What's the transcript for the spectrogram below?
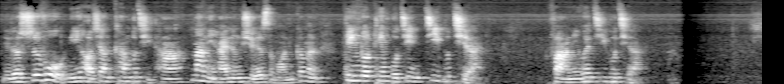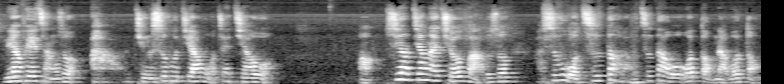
你的师傅，你好像看不起他，那你还能学什么？你根本听都听不进，记不起来，法你会记不起来。你要非常说啊，请师傅教我，再教我，啊，是要将来求法，不是说啊，师傅我知道了，我知道，我我懂了，我懂，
